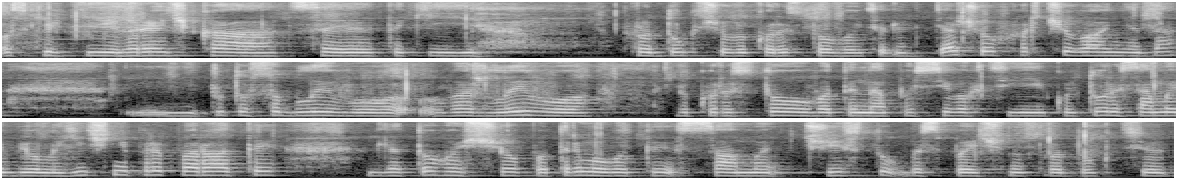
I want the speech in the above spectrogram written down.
оскільки гречка це такий продукт, що використовується для дитячого харчування. Да? І тут особливо важливо використовувати на посівах цієї культури саме біологічні препарати для того, щоб отримувати саме чисту безпечну продукцію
